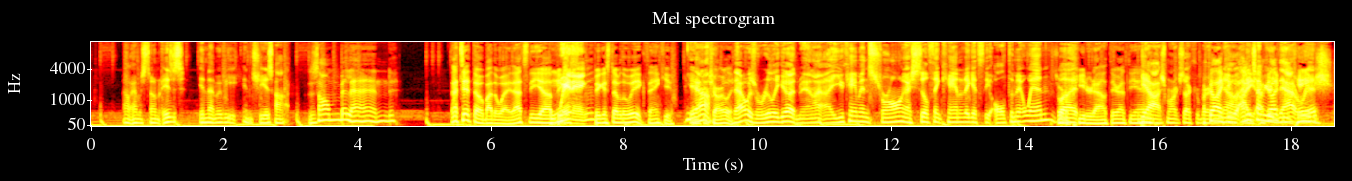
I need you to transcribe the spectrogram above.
Oh, Emma Stone is in that movie, and she is hot. Zombieland. That's it, though. By the way, that's the uh, biggest, Winning. biggest of the week. Thank you, Thank you, Yeah, Charlie. that was really good, man. I, I you came in strong. I still think Canada gets the ultimate win, sort but of petered out there at the end. gosh, Mark Zuckerberg. I feel like no, it- anytime I you're like that came rich,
